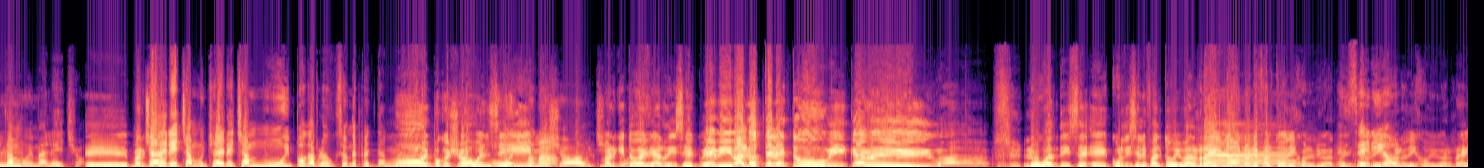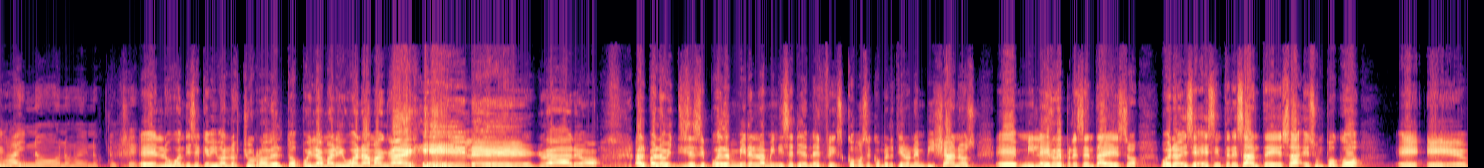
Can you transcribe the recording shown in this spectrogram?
Está muy mal hecho. eh, mucha derecha, mucha derecha, muy poca producción de espectáculos. Muy poco show Muy encima. poco show. Marquito Galear dice, ¡que viva los Teletubbies! ¡Que viva! Lugan dice, eh, Kurt dice, le faltó viva el rey. No, no le faltó, dijo el viva el rey. ¿En serio? Lo dijo, lo dijo, viva el rey. Ay, no, no me no escuché. Eh, Lugan dice que vivan los churros del topo y la marihuana manga de giles. Claro. Alpalovich dice: Si pueden, miren la miniserie de Netflix cómo se convirtieron en villanos. Eh, Milei representa eso. Bueno, es, es interesante. Esa es un poco. Eh, eh,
